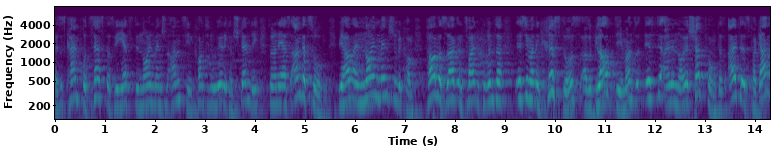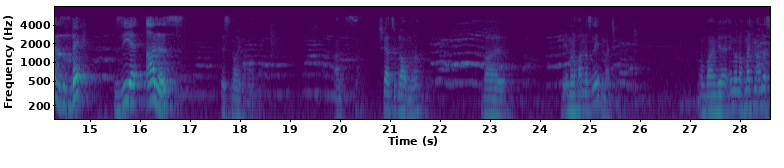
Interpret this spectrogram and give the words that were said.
Es ist kein Prozess, dass wir jetzt den neuen Menschen anziehen, kontinuierlich und ständig, sondern er ist angezogen. Wir haben einen neuen Menschen bekommen. Paulus sagt im 2. Korinther, ist jemand in Christus, also glaubt jemand, so ist er eine neue Schöpfung. Das Alte ist vergangen, es ist weg. Siehe, alles ist neu geworden. Alles. Schwer zu glauben, oder? Weil wir immer noch anders leben manchmal. Und weil wir immer noch manchmal anders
